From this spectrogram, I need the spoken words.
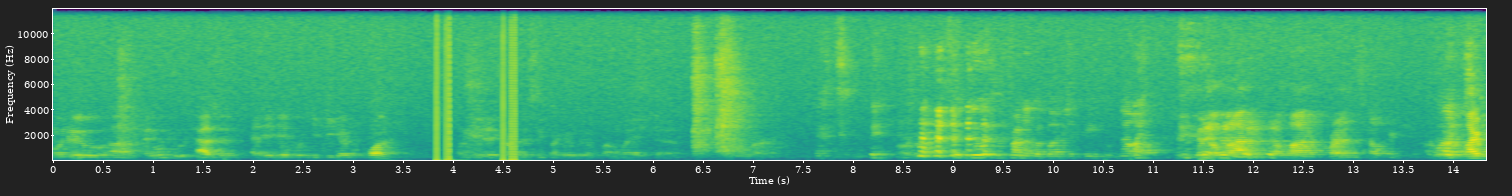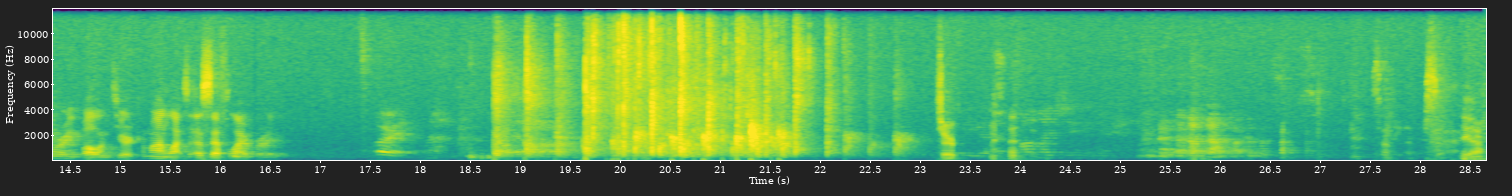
Anyone who, uh, anyone who hasn't edited Wikipedia before? Want me to try? This seems like it would be a fun way to With a lot of, a lot of friends helping you. Library volunteer. Come on, li- SF Library. Sure. Yeah.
